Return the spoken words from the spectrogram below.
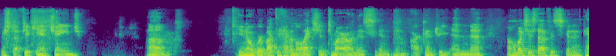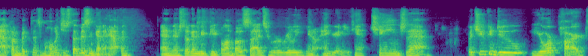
there's stuff you can't change. Um, you know, we're about to have an election tomorrow in this in, in our country, and uh, a whole bunch of stuff is going to happen, but a whole bunch of stuff isn't going to happen, and there's still going to be people on both sides who are really you know angry, and you can't change that. But you can do your part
